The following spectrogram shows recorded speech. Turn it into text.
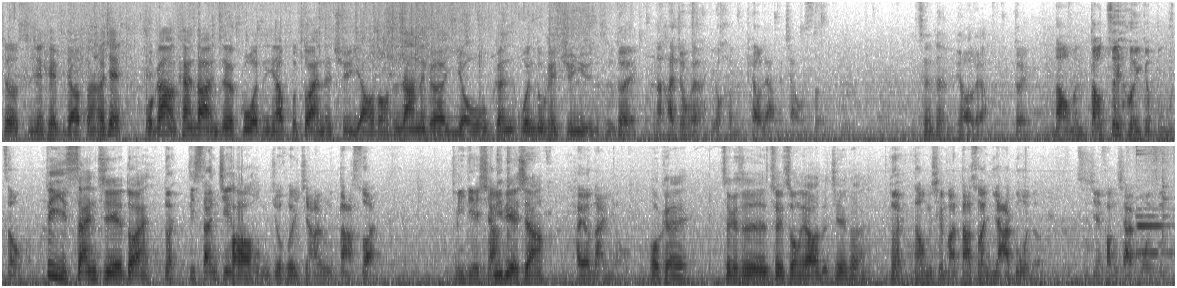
这个时间可以比较短，而且我刚好看到你这个锅子，你要不断的去摇动，是让那个油跟温度可以均匀，是不是？对，那它就会有很漂亮的角色，真的很漂亮。对，那我们到最后一个步骤了，第三阶段。对，第三阶段我们就会加入大蒜、迷迭香、迷迭香，还有奶油。OK。这个是最重要的阶段。对，那我们先把大蒜压过的直接放下锅子里面，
